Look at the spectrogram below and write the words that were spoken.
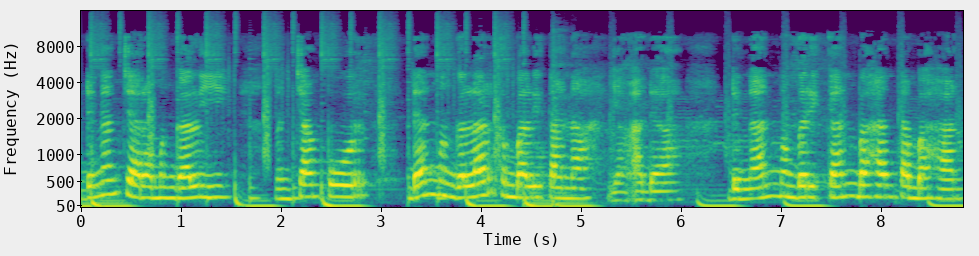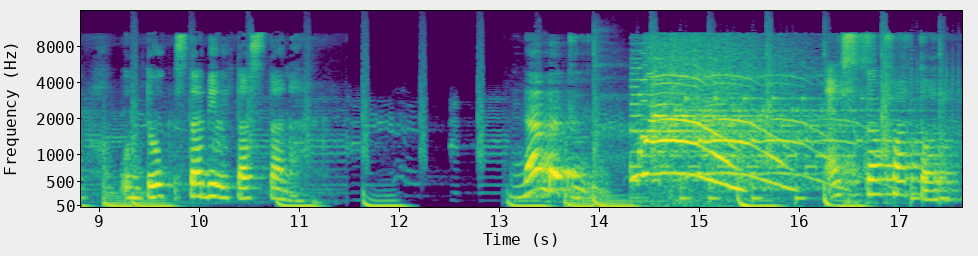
dengan cara menggali, mencampur, dan menggelar kembali tanah yang ada dengan memberikan bahan tambahan untuk stabilitas tanah. Number two. Eskavator.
